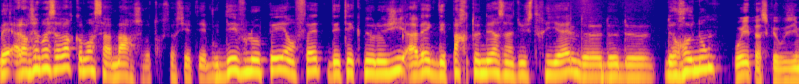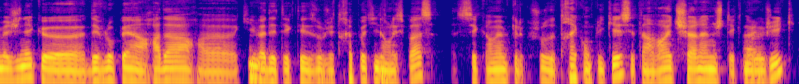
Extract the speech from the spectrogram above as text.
Mais alors j'aimerais savoir comment ça marche, votre société. Vous développez en fait des technologies avec des partenaires industriels de, de, renom? Oui, parce que vous imaginez que développer un radar euh, qui mm. va détecter des objets très petits dans l'espace, c'est quand même quelque chose de très compliqué. C'est un vrai challenge technologique.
